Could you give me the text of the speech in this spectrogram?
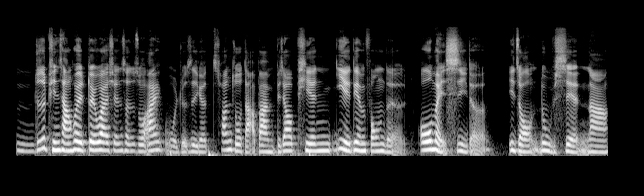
嗯，就是平常会对外宣称说，哎，我就是一个穿着打扮比较偏夜店风的欧美系的一种路线。那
